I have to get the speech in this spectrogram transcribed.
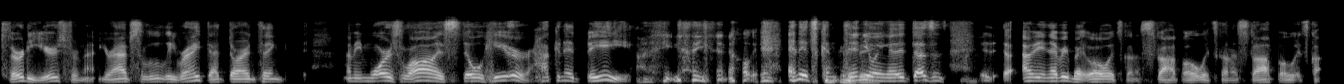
30 years from now, you're absolutely right. That darn thing. I mean, Moore's law is still here. How can it be? I mean, you know, and it's continuing, and it doesn't. It, I mean, everybody. Oh, it's going to stop. Oh, it's going to stop. Oh, it's going.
